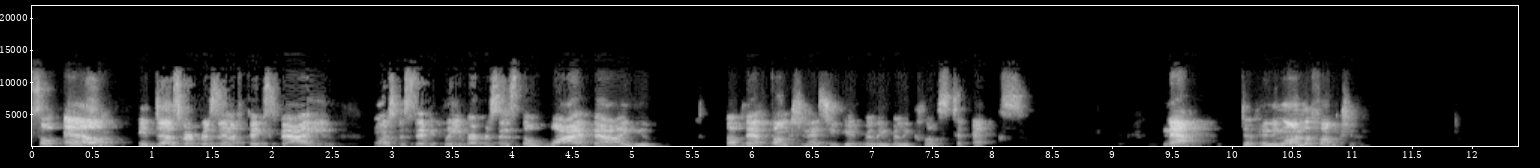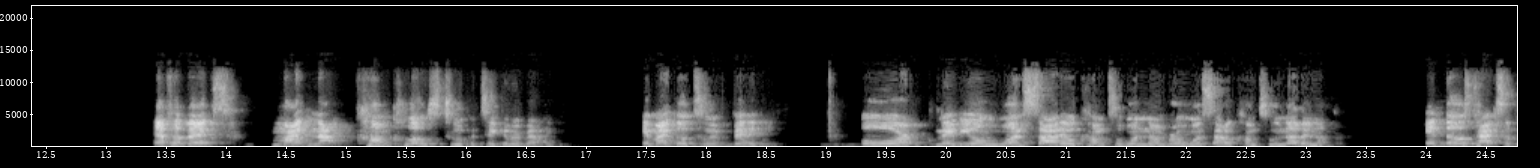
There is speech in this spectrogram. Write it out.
So L, it does represent a fixed value. More specifically, it represents the Y value of that function as you get really, really close to x. Now, depending on the function, f of x might not come close to a particular value. It might go to infinity. Or maybe on one side it'll come to one number, and one side will come to another number. In those types of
